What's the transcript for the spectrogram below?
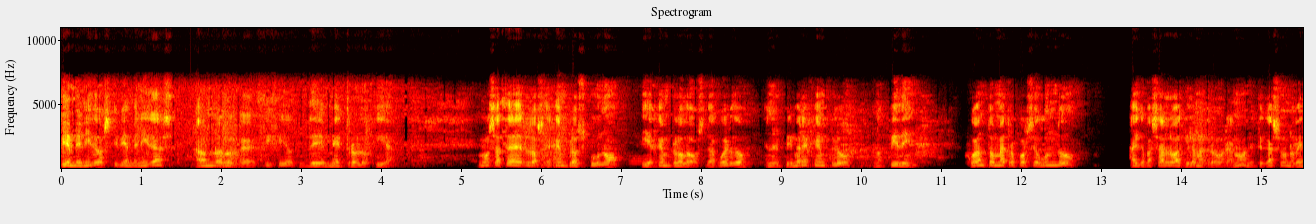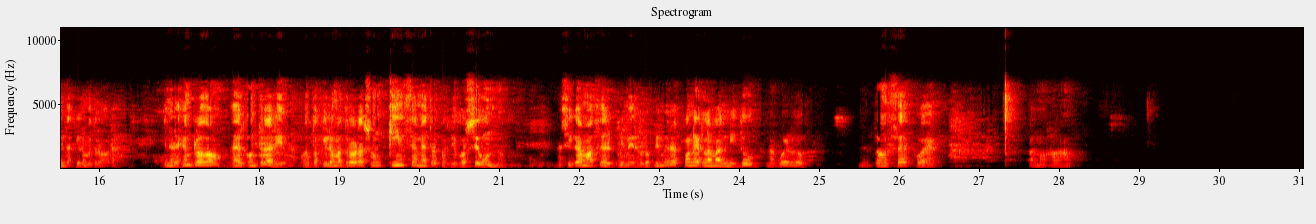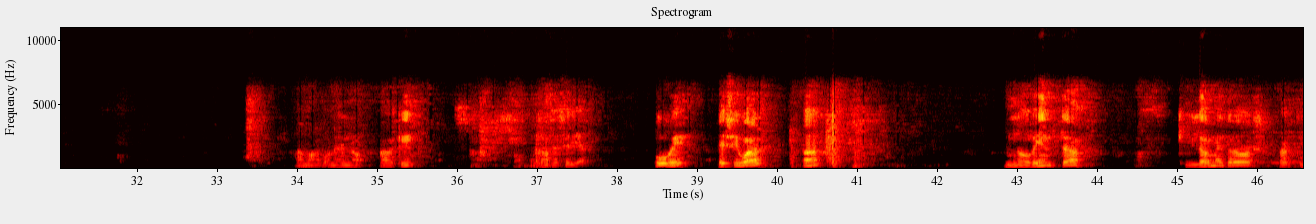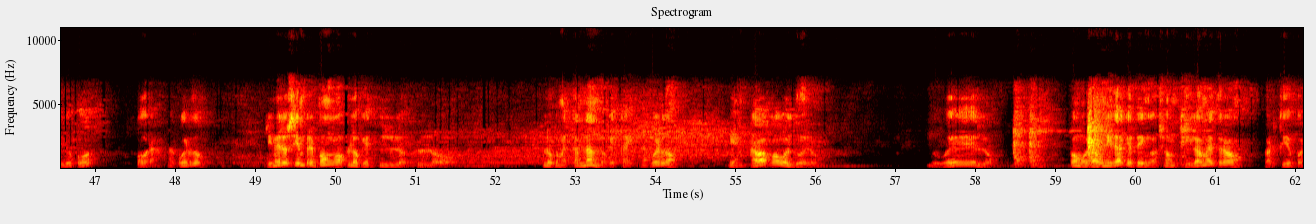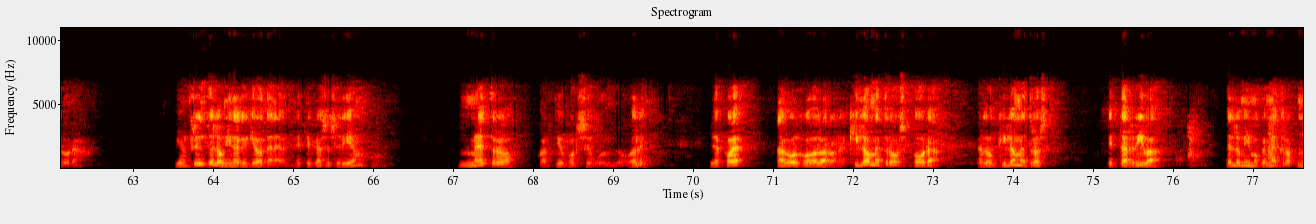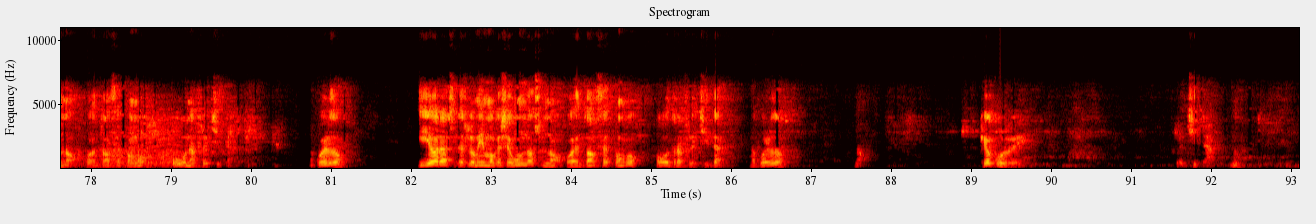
Bienvenidos y bienvenidas a un nuevo ejercicio de metrología. Vamos a hacer los ejemplos 1 y ejemplo 2, ¿de acuerdo? En el primer ejemplo nos piden cuántos metros por segundo hay que pasarlo a kilómetro hora, ¿no? En este caso 90 kilómetros hora. En el ejemplo 2 es el contrario, cuántos kilómetros hora son 15 metros partido por segundo. Así que vamos a hacer el primero. Lo primero es poner la magnitud, ¿de acuerdo? Entonces, pues, vamos a Vamos a ponernos aquí. Entonces sería V es igual a 90 kilómetros partido por hora, ¿de acuerdo? Primero siempre pongo lo que, lo, lo, que me están dando, que está ahí, ¿de acuerdo? Bien, abajo hago el duelo. Duelo. Pongo la unidad que tengo, son kilómetros partido por hora y enfrente la unidad que quiero tener. En este caso serían metros partido por segundo, ¿vale? Y después hago el juego de los errores. Kilómetros, hora, perdón, kilómetros está arriba es lo mismo que metros, no. Pues entonces pongo una flechita. ¿De acuerdo? ¿Y horas es lo mismo que segundos? No. Pues entonces pongo otra flechita. ¿De acuerdo? No. ¿Qué ocurre? Flechita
